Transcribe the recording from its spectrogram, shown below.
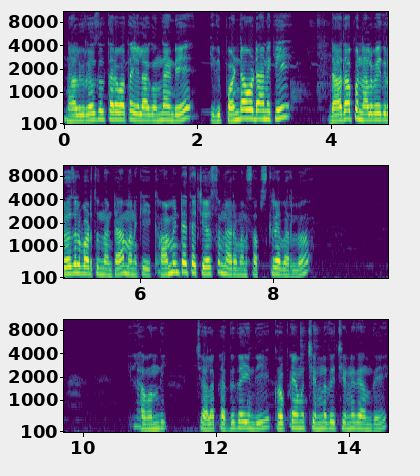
నాలుగు రోజుల తర్వాత ఇలాగ ఉందండి ఇది పండు అవ్వడానికి దాదాపు నలభై ఐదు రోజులు పడుతుందంట. మనకి కామెంట్ అయితే చేస్తున్నారు మన సబ్స్క్రైబర్లు. ఇలా ఉంది. చాలా పెద్దదయింది. కృప ఏమో చిన్నది చిన్నది ఉంది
